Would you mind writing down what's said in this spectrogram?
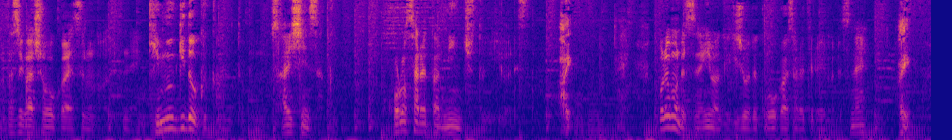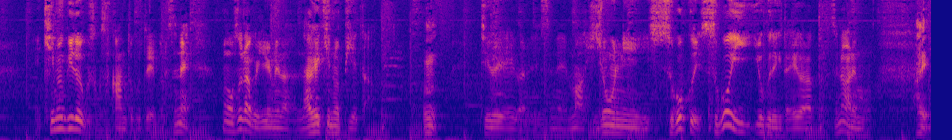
私が紹介するのはですねキム・ギドク監督の最新作「殺された民主」という映画です、はい。はい。これもですね今劇場で公開されている映画ですね。はい。キム・ギドク監督といえばですねおそらく有名な「嘆きのピエタ」っうんていう映画でですね、まあ、非常にすごくすごいよくできた映画だったんですねあれも。はい。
